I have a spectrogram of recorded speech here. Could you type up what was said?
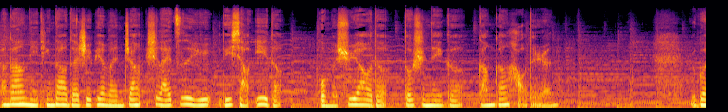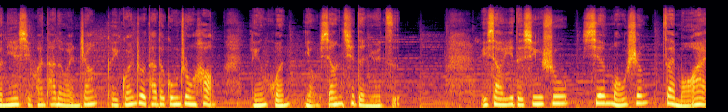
刚刚你听到的这篇文章是来自于李小艺的。我们需要的都是那个刚刚好的人。如果你也喜欢他的文章，可以关注他的公众号“灵魂有香气的女子”。李小艺的新书《先谋生再谋爱》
